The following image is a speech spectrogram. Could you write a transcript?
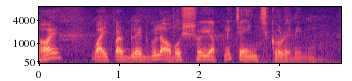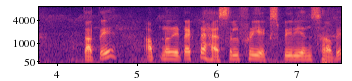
হয় ওয়াইপার ব্লেডগুলো অবশ্যই আপনি চেঞ্জ করে নিন তাতে আপনার এটা একটা হ্যাসেল ফ্রি এক্সপিরিয়েন্স হবে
